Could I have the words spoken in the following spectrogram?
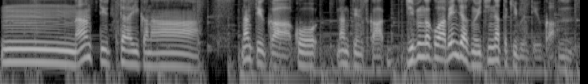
うーんなんて言ったらいいかな？なんていうかこうなんていうんですか？自分がこうアベンジャーズの一員になった気分っていうか。うん。だか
